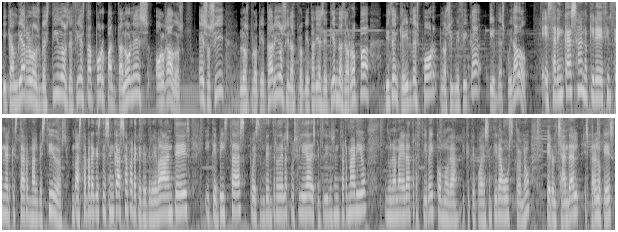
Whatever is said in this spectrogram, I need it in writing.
y cambiar los vestidos de fiesta por pantalones holgados. Eso sí, los propietarios y las propietarias de tiendas de ropa dicen que ir de sport no significa ir descuidado. Estar en casa no quiere decir tener que estar mal vestidos. Basta para que estés en casa, para que te, te levantes y te pistas pues, dentro de las posibilidades que tú tienes en tu armario de una manera atractiva y cómoda y que te puedas sentir a gusto, ¿no? Pero el chándal es para lo que es,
